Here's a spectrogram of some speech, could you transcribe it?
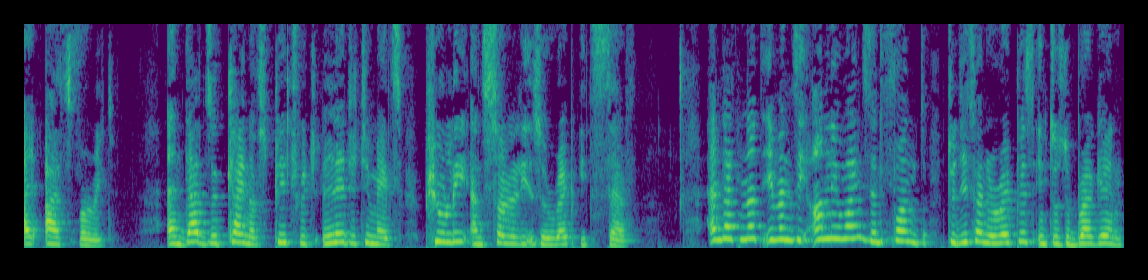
I ask for it. And that's the kind of speech which legitimates purely and solely the rape itself. And that's not even the only ones that fund to defend a rapist into the bargain.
